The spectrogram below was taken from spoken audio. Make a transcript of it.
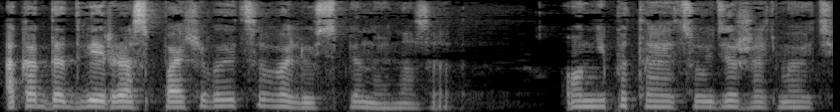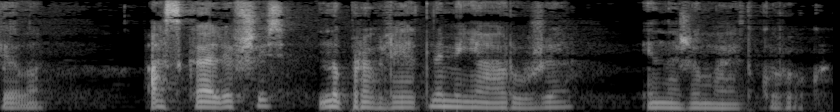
а когда дверь распахивается, валюсь спиной назад. Он не пытается удержать мое тело. Оскалившись, направляет на меня оружие и нажимает курок.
